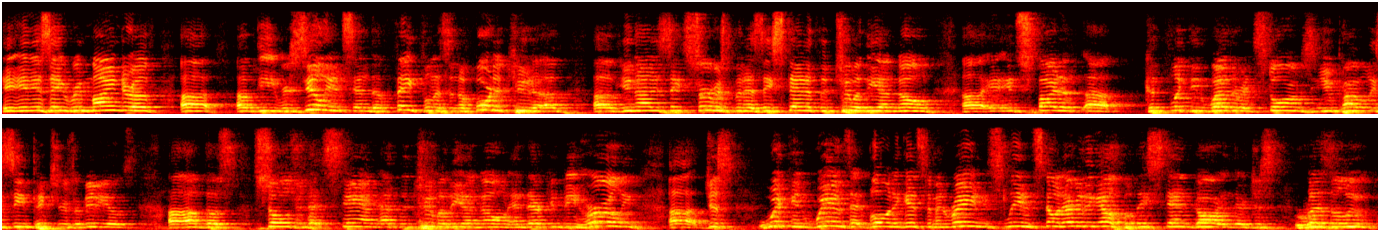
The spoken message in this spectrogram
It is a reminder of, uh, of the resilience and the faithfulness and the fortitude of, of United States servicemen as they stand at the tomb of the unknown uh, in spite of uh, conflicting weather and storms. And you've probably seen pictures or videos uh, of those soldiers that stand at the tomb of the unknown, and there can be hurling uh, just wicked winds that blowing against them, and rain and sleet and snow and everything else, but they stand guard and they're just resolute.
